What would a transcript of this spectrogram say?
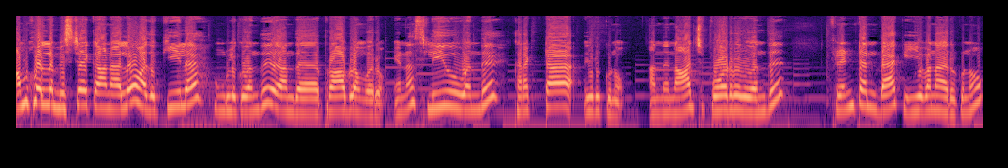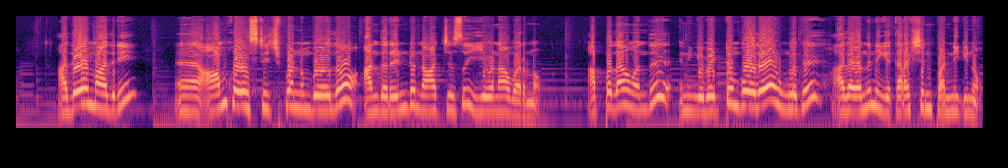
ஆம்ஹோலில் மிஸ்டேக் ஆனாலும் அது கீழே உங்களுக்கு வந்து அந்த ப்ராப்ளம் வரும். ஏன்னா ஸ்லீவ் வந்து கரெக்டாக இருக்கணும். அந்த நாச் போடுறது வந்து ஃப்ரண்ட் அண்ட் பேக் ஈவனாக இருக்கணும். அதே மாதிரி ஆம்ஹோல் ஸ்டிச் பண்ணும்போதும் அந்த ரெண்டு நாச்சஸும் ஈவனாக வரணும். அப்போ தான் வந்து நீங்கள் வெட்டும் போதே உங்களுக்கு அதை வந்து நீங்கள் கரெக்ஷன் பண்ணிக்கணும்.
